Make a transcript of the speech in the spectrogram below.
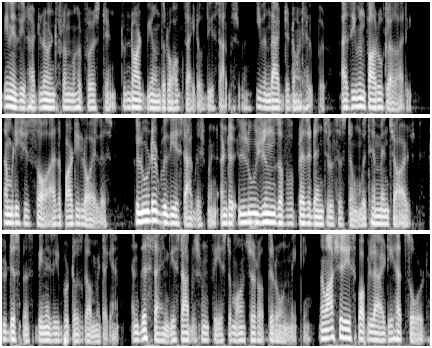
Benazir had learned from her first stint to not be on the wrong side of the establishment. Even that did not help her, as even Farooq Laghari, somebody she saw as a party loyalist, colluded with the establishment under illusions of a presidential system with him in charge to dismiss Benazir Bhutto's government again. And this time, the establishment faced a monster of their own making. Nawaz Sharif's popularity had soared,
